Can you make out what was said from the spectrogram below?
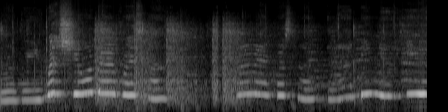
And we wish you a Merry Christmas. A Merry Christmas and Happy New Year.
